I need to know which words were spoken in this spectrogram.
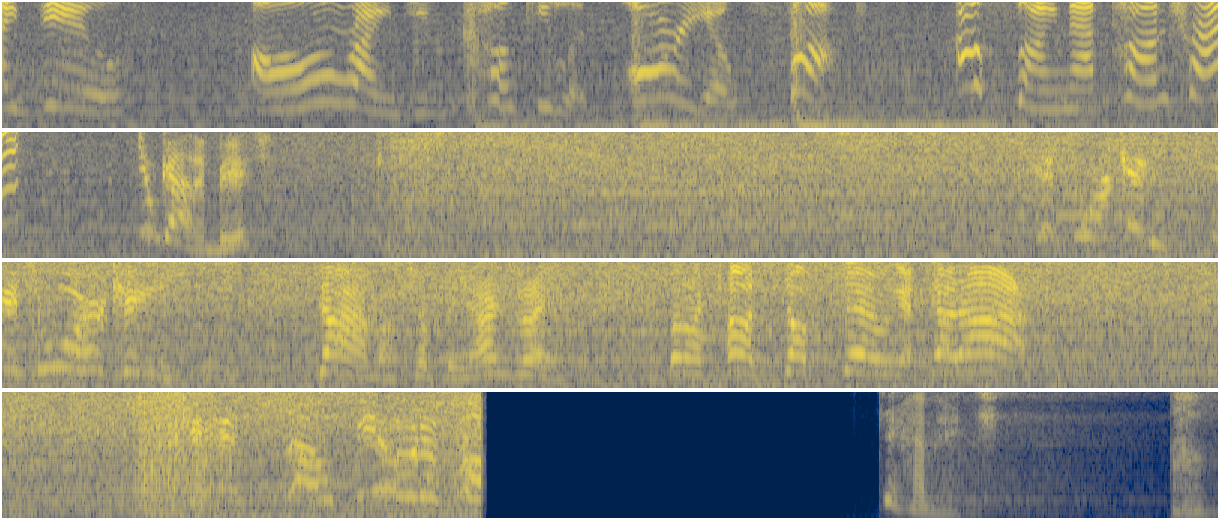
I do! Alright, you cookieless Oreo fuck! I'll sign that contract! You got it, bitch. It's working! It's working! Damn, I should be angry, but I can't stop staring at that ass. It's so beautiful! Damn it. I've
